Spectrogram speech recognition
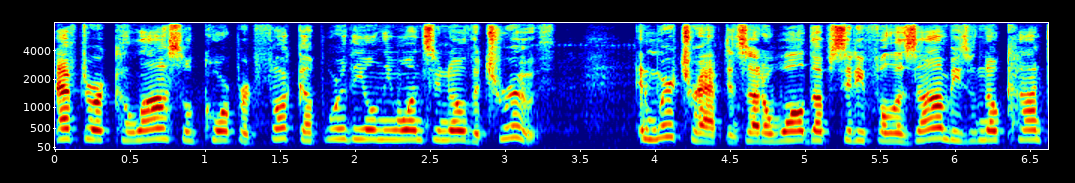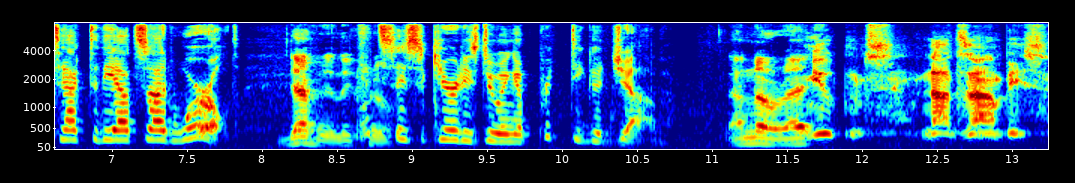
After a colossal corporate fuck up, we're the only ones who know the truth. And we're trapped inside a walled up city full of zombies with no contact to the outside world. Definitely true. I'd say security's doing a pretty good job. I know, right? Mutants, not zombies.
